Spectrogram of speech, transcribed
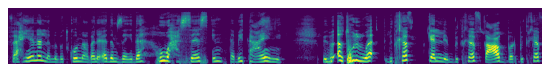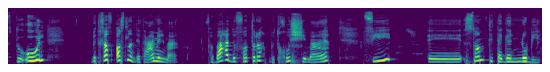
فأحيانا لما بتكون مع بني آدم زي ده هو حساس أنت بتعاني. بتبقى طول الوقت بتخاف تتكلم بتخاف تعبر بتخاف تقول بتخاف أصلا تتعامل معاه. فبعد فترة بتخشي معاه في آه، صمت تجنبي.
